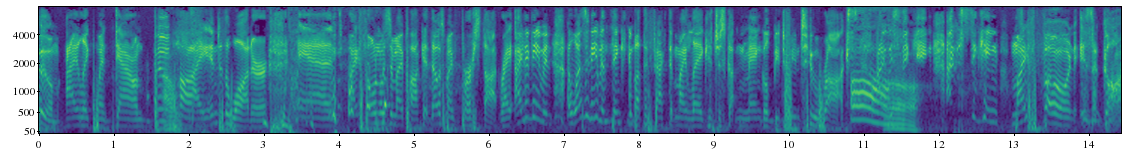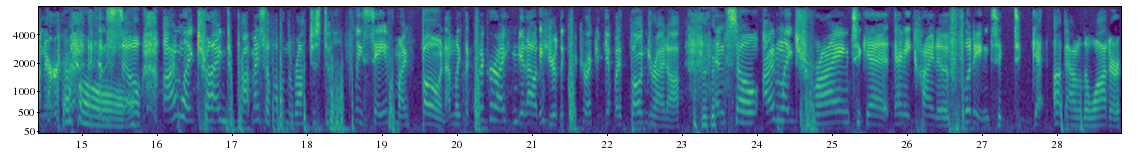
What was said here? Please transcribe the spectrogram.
boom, I like went down boom high into the water. and my phone was in my pocket. That was my first thought, right? I didn't even, I wasn't even thinking about the fact that my leg had just gotten mangled between two rocks. Oh. I was oh. thinking, I was thinking, my phone is a goner. and oh. so I'm like trying to prop myself up on the rock just to hopefully save my phone. I'm like, the quicker I can get out of here, the quicker I can get my phone dried off. and so I'm like trying to get any kind of footing to, to get up out of the water.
